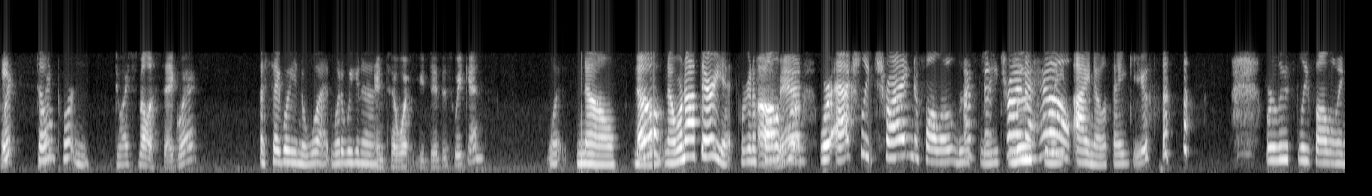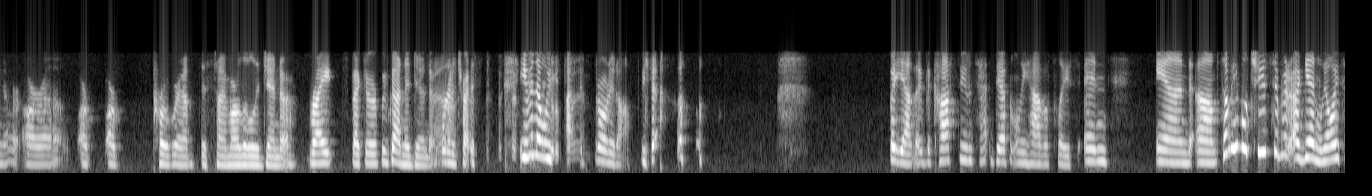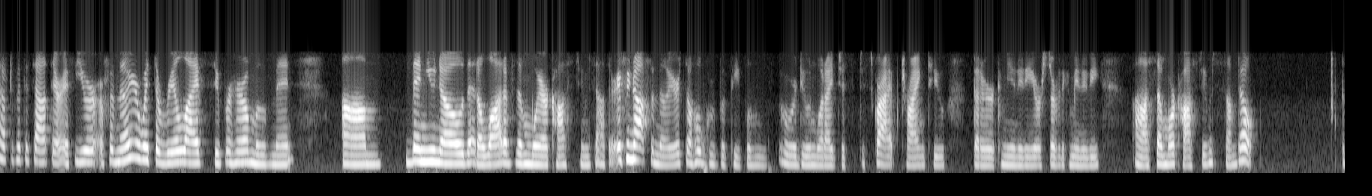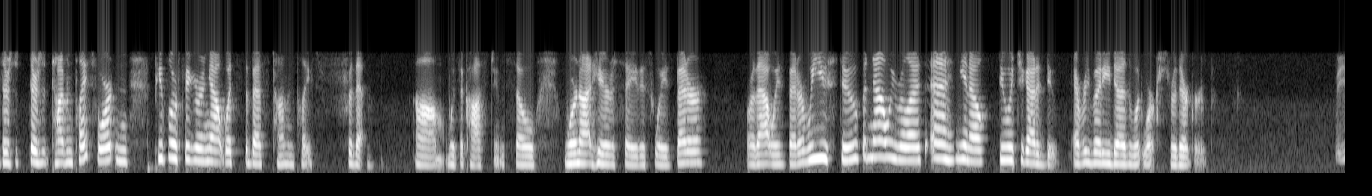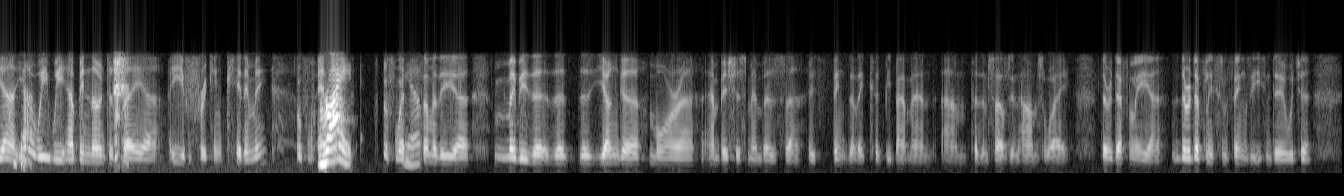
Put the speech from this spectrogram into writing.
Do I- it's so I- important. Do I smell a segue a segue into what? What are we gonna into what you did this weekend? what? No. No? no we're not there yet. We're gonna Aw, follow man. we're, we're actually trying to follow loosely I'm just trying to help. i know thank you. We're loosely following our our uh, our our program this time our little agenda. Right spectre? We've got an agenda. We're gonna try to even though we've Got a plan. thrown it off. Yeah. But yeah the, the costumes ha- definitely have a place. And and um some people choose to but again we always have to put this out there. If you're familiar with the real life superhero movement um then you know that a lot of them wear costumes out there. If you're not familiar it's a whole group of people who who are doing what i just described trying to better community or serve the community uh some wear costumes some don't but there's there's a time and place for it and people are figuring out what's the best time and place for them um, with the costumes. So we're not here to say this way's better or that way's better. We used to, but now we realize, eh, you know, do what you got to do. Everybody does what works for their group. Yeah, you Yeah. know, we we have been known to say, uh, "Are you freaking kidding me?" right. When Yep. some of the uh, maybe the, the the younger, more uh, ambitious members uh, who think that they could be Batman um, put themselves in harm's way. There are definitely uh, there are definitely some things that you can do which are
